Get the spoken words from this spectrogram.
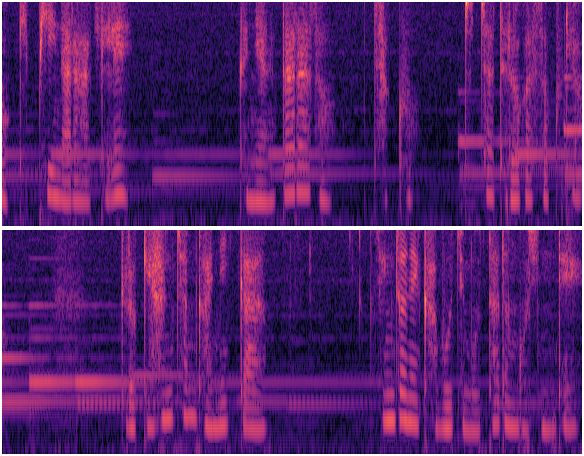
더 깊이 날아가길래 그냥 따라서 자꾸 쫓아 들어갔었구려. 그렇게 한참 가니까 생전에 가보지 못하던 곳인데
